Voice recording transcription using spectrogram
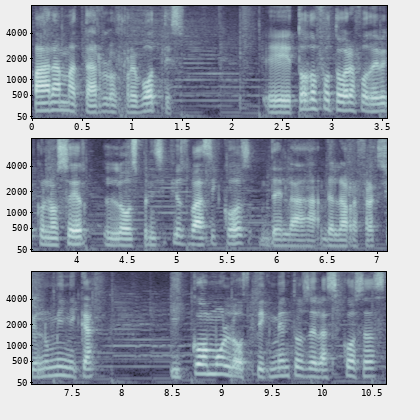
para matar los rebotes. Eh, todo fotógrafo debe conocer los principios básicos de la, de la refracción lumínica y cómo los pigmentos de las cosas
